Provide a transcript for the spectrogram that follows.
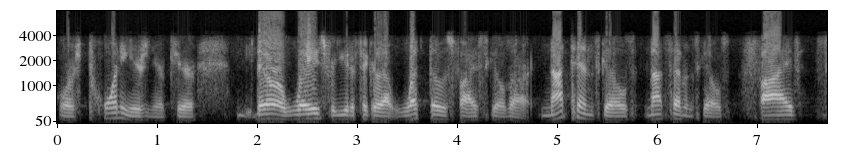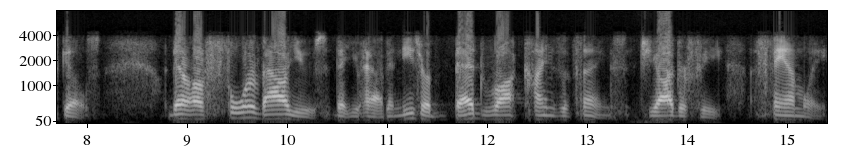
or 20 years in your career, there are ways for you to figure out what those five skills are. Not 10 skills, not seven skills, five skills. There are four values that you have, and these are bedrock kinds of things geography, family,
